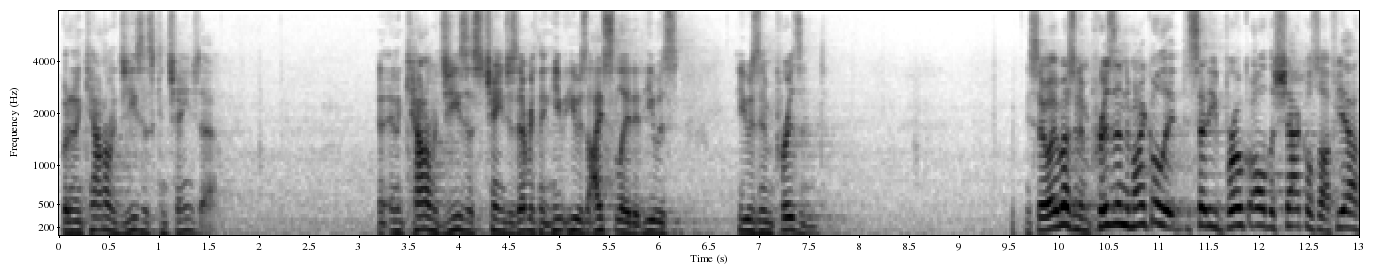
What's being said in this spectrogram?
But an encounter with Jesus can change that. An encounter with Jesus changes everything. He, he was isolated, he was, he was imprisoned. You say, well, he wasn't imprisoned, Michael. It said he broke all the shackles off. Yeah,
